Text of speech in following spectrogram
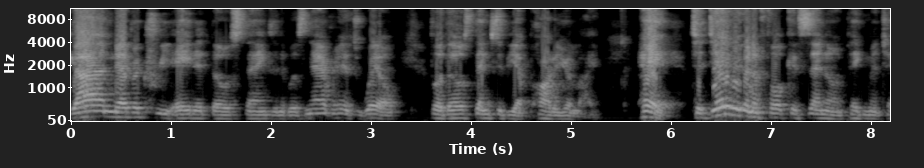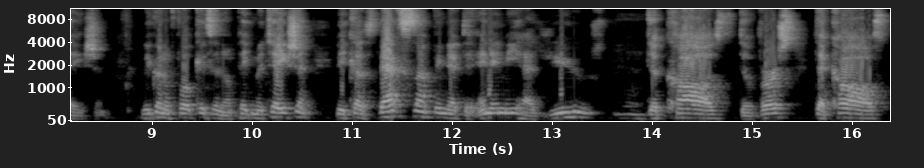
God never created those things, and it was never His will for those things to be a part of your life. Hey, today we're going to focus in on pigmentation. We're going to focus in on pigmentation because that's something that the enemy has used mm. to cause diverse, to cause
